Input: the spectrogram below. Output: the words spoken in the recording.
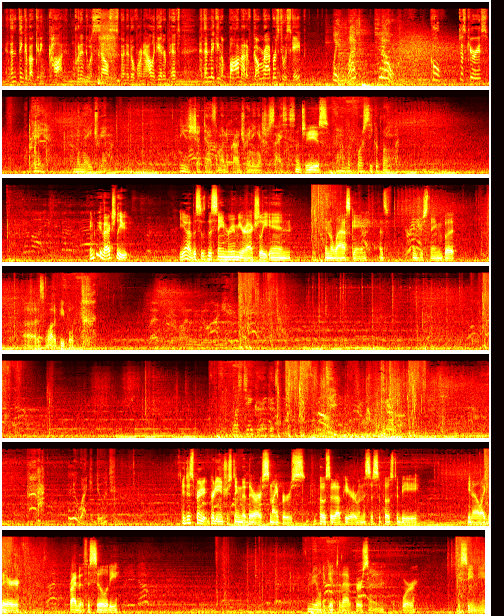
And then think about getting caught and put into a cell suspended over an alligator pit, and then making a bomb out of gum wrappers to escape? Wait, what? No. Cool. Just curious. Okay, I'm in the atrium. I need to shut down some underground training exercises. Oh, jeez. Then I'll look for a secret room. I think we've actually. Yeah, this is the same room you're actually in in the last game. That's interesting, but uh, it's a lot of people. Once Tinker gets Knew I could do it. It's just pretty pretty interesting that there are snipers posted up here when this is supposed to be, you know, like their private facility. I'm gonna be able to get to that person before they see me.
